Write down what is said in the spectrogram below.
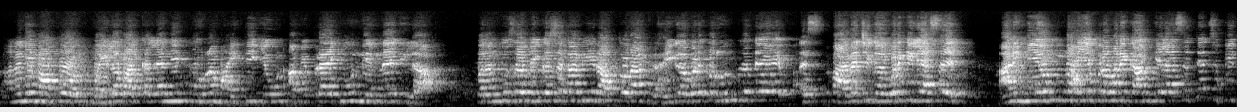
माननीय महापौर महिला बालकल्याणी पूर्ण माहिती घेऊन अभिप्राय घेऊन निर्णय दिला. परंतु जर विकसकांनी रातोरात घाई गडबड करून जर ते पाण्याची गडबड केली असेल आणि नियम बाह्यप्रमाणे काम केलं असेल ते चुकीचं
